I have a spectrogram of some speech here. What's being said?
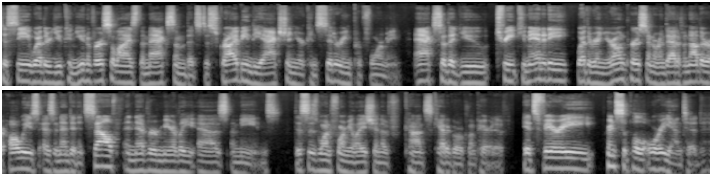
to see whether you can universalize the maxim that's describing the action you're considering performing. Act so that you treat humanity, whether in your own person or in that of another, always as an end in itself and never merely as a means. This is one formulation of Kant's categorical imperative. It's very principle oriented,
